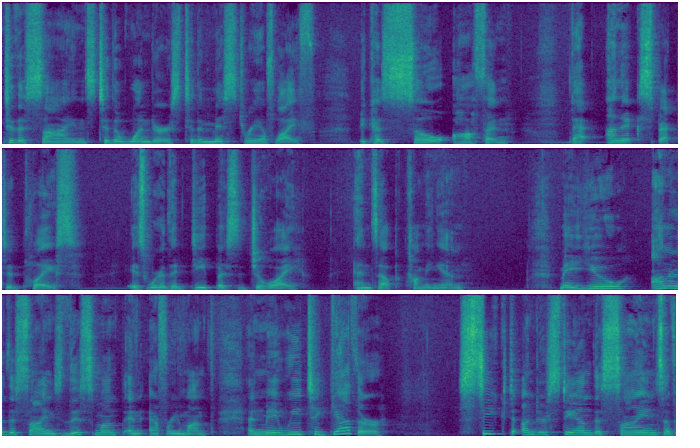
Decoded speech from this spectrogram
to the signs, to the wonders, to the mystery of life. Because so often, that unexpected place is where the deepest joy ends up coming in. May you honor the signs this month and every month, and may we together seek to understand the signs of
